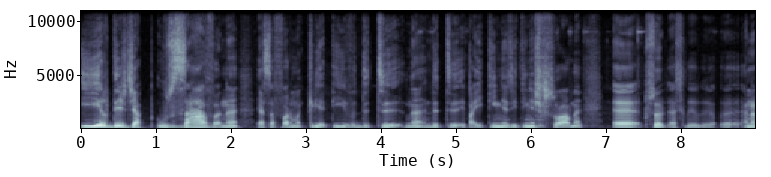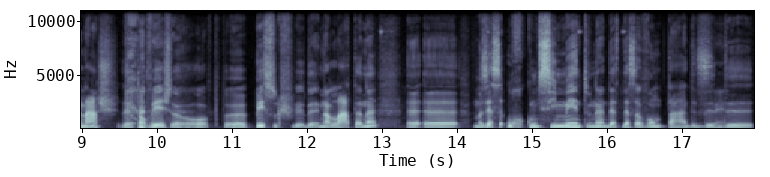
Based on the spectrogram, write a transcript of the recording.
E ele desde já usava né? essa forma criativa de te. Né? De te epá, e tinhas e tinhas pessoal, né? Uh, professor, acho que, uh, ananás, uh, talvez, ou pêssegos na lata, né? mas essa, o reconhecimento né? dessa vontade de, de,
